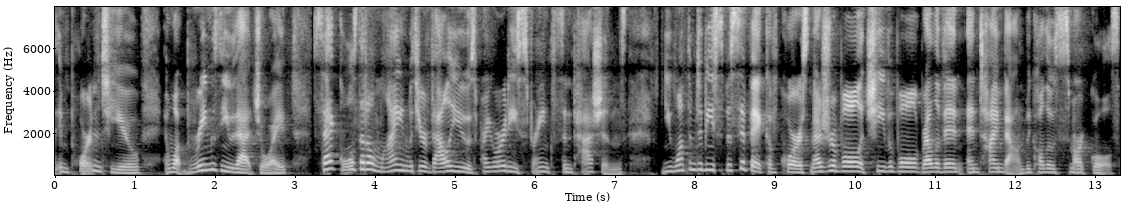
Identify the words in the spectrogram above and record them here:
important to you and what brings you that joy, set goals that align with your values, priorities, strengths, and passions. You want them to be specific, of course, measurable, achievable, relevant, and time bound. We call those SMART goals.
